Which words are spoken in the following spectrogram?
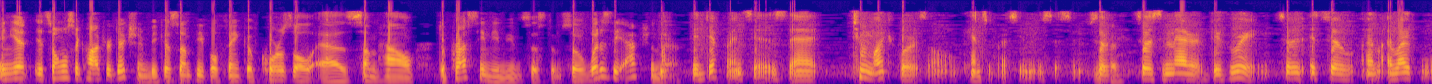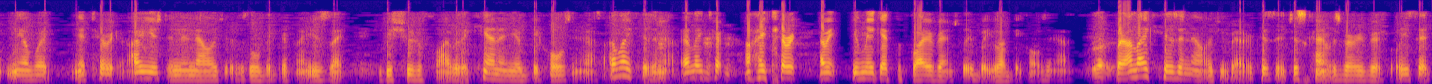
And yet it's almost a contradiction because some people think of cortisol as somehow depressing the immune system. So what is the action there? The difference is that too much cortisol can suppress the immune system. So, Okay. so it's a matter of degree. So it's so I, I like you know what you know, Terry. I used an analogy that was a little bit different. I used like you shoot a fly with a cannon, you have big holes in your ass. I like his analogy. I like I like Terry. I mean, you may get the fly eventually, but you'll have big holes in your ass. Right. But I like his analogy better because it just kind of was very visual. He said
